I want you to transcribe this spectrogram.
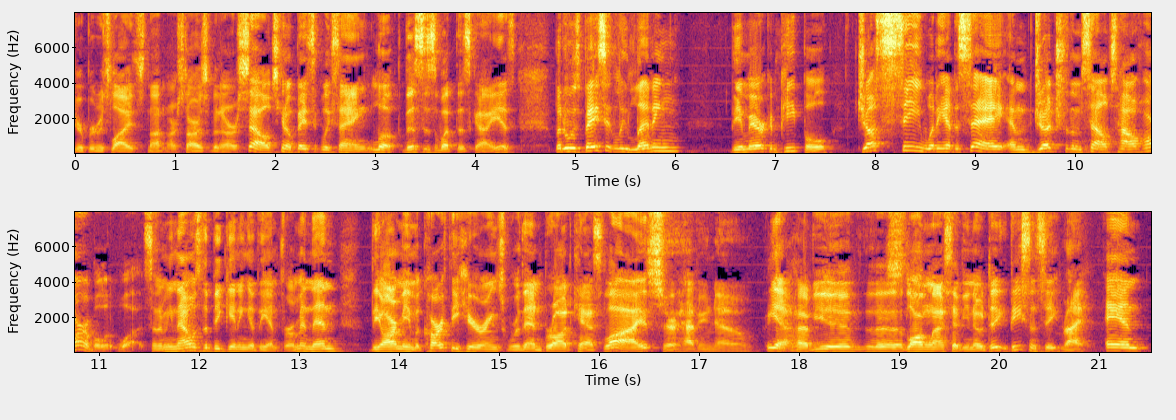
Dear Brutus lies not in our stars but in ourselves, you know, basically saying, look, this is what this guy is. But it was basically letting the American people just see what he had to say and judge for themselves how horrible it was. And I mean, that was the beginning of the end for him. And then the Army McCarthy hearings were then broadcast live. Sir, have you no? Yeah, have you the long last have you no de- decency? Right. And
